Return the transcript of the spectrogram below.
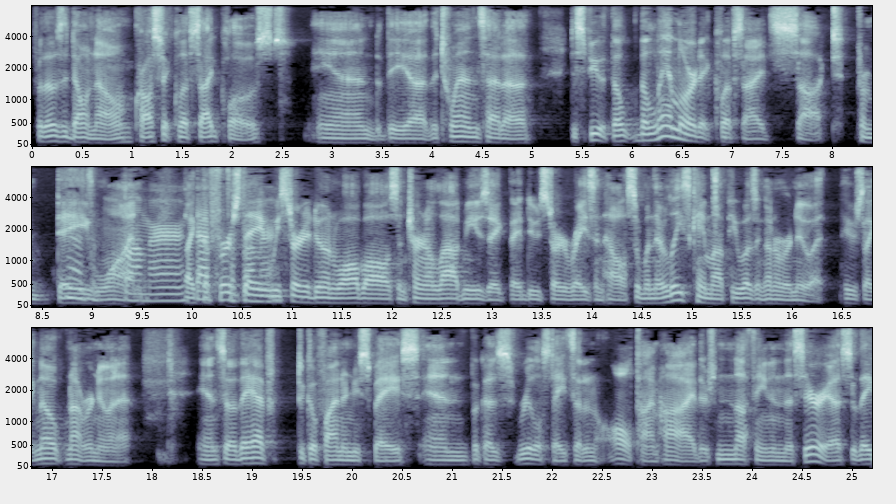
for those that don't know, CrossFit Cliffside closed, and the uh, the twins had a dispute. the The landlord at Cliffside sucked from day That's one. Bummer. Like That's the first day we started doing wall balls and turning on loud music, they do started raising hell. So when their lease came up, he wasn't going to renew it. He was like, "Nope, not renewing it." And so they have to go find a new space. And because real estate's at an all time high, there's nothing in this area. So they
